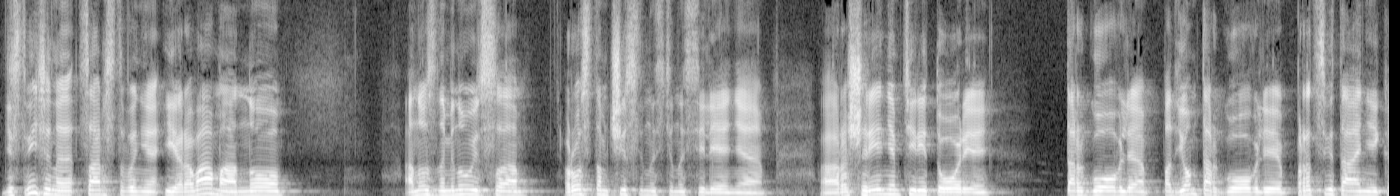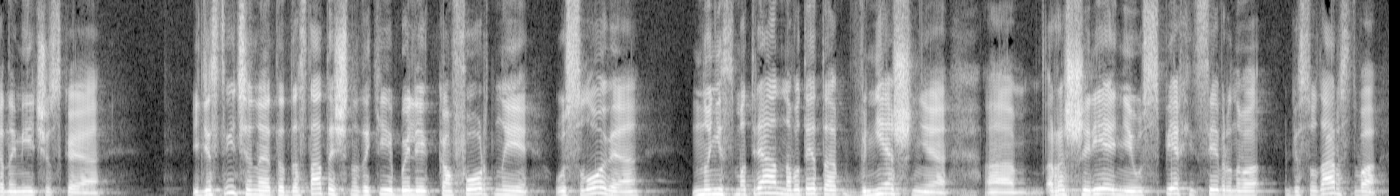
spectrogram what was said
Действительно, царствование Иеровама, оно, оно знаменуется ростом численности населения, а, расширением территорий, торговля, подъем торговли, процветание экономическое. И действительно, это достаточно такие были комфортные условия, но несмотря на вот это внешнее э, расширение, успех северного государства –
